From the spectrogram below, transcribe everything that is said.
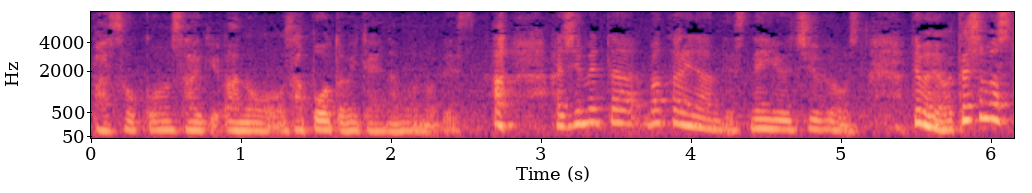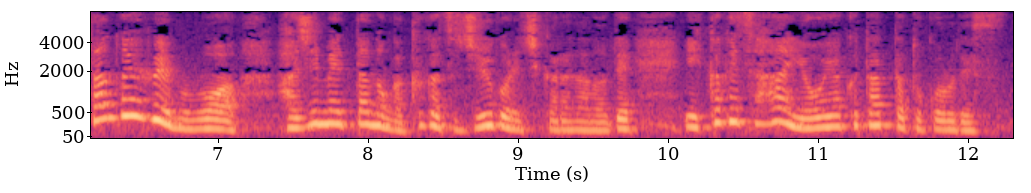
パソコン作業あのサポートみたいなものです。あ始めたばかりなんですね YouTube もでもね私もスタンド FM も始めたのが9月15日からなので1ヶ月半ようやく経ったところです。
